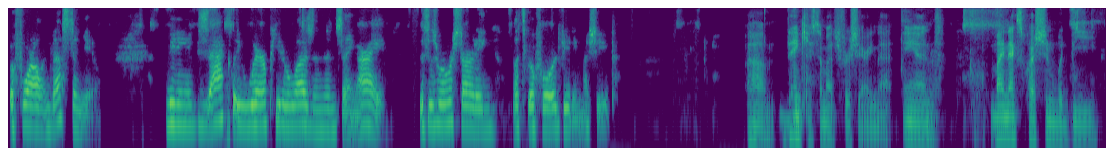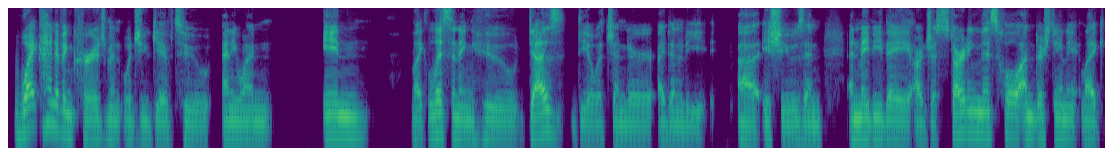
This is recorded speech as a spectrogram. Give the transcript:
before I'll invest in you. Meeting exactly where Peter was, and then saying, all right, this is where we're starting. Let's go forward feeding my sheep. Um, thank you so much for sharing that. And my next question would be what kind of encouragement would you give to anyone in like listening who does deal with gender identity uh, issues and and maybe they are just starting this whole understanding like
